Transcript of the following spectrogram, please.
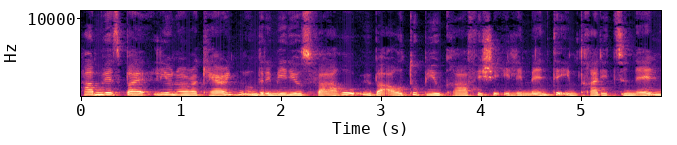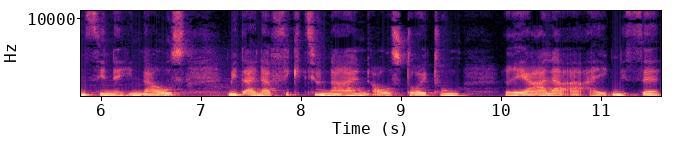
haben wir es bei Leonora Carrington und Remedios Varo über autobiografische Elemente im traditionellen Sinne hinaus mit einer fiktionalen Ausdeutung realer Ereignisse,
